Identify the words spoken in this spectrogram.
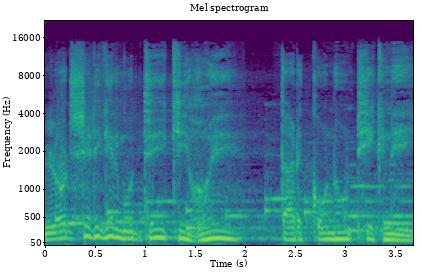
লোডশেডিং এর মধ্যে কি হয়, তার কোনো ঠিক নেই।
